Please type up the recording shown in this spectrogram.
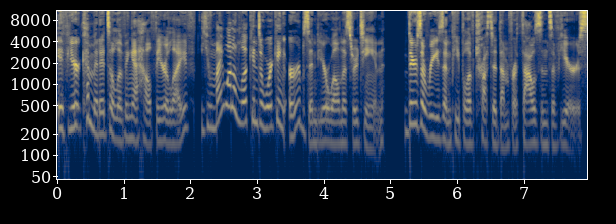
If you're committed to living a healthier life, you might want to look into working herbs into your wellness routine. There's a reason people have trusted them for thousands of years.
